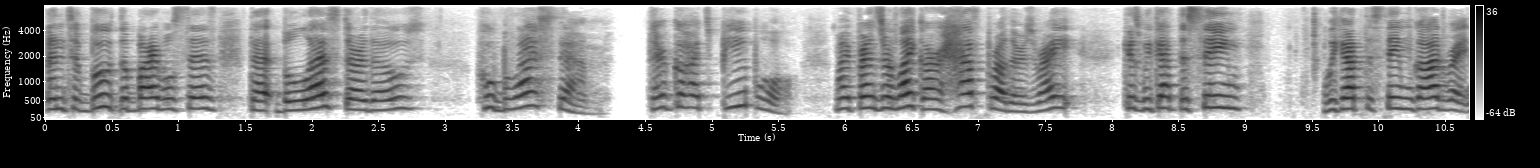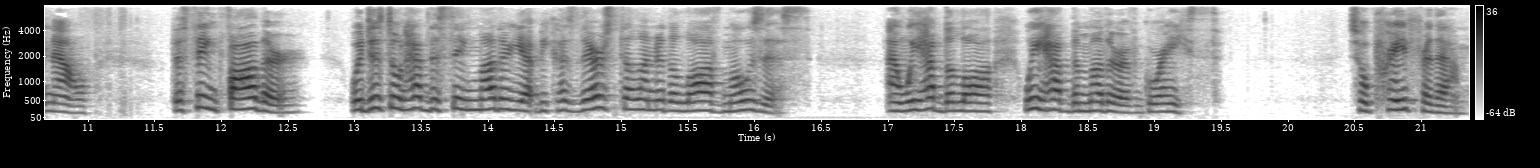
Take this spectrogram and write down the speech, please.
And to boot, the Bible says that blessed are those who bless them. They're God's people. My friends are like our half brothers, right? Because we got the same we got the same God right now. The same Father. We just don't have the same mother yet because they're still under the law of Moses. And we have the law, we have the mother of grace. So pray for them.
